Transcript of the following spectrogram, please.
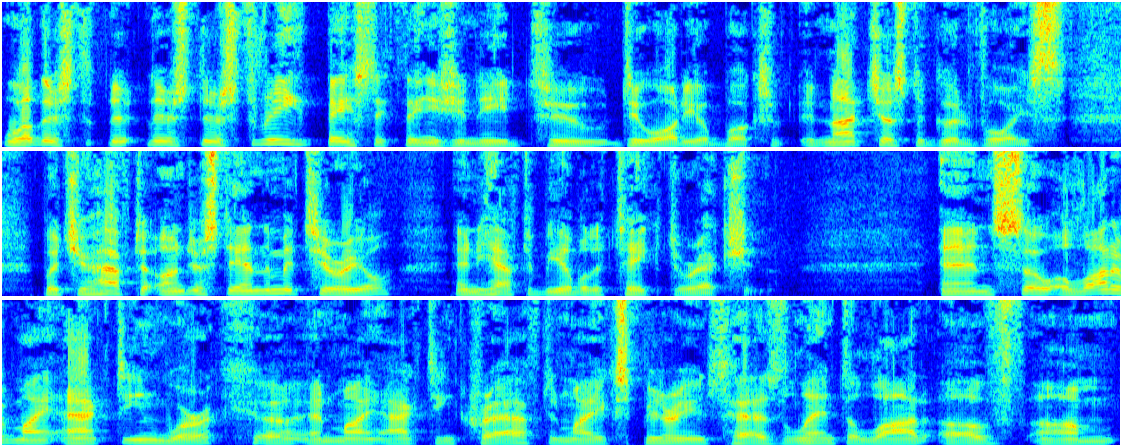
Well, there's there's there's three basic things you need to do audiobooks. Not just a good voice, but you have to understand the material and you have to be able to take direction. And so a lot of my acting work uh, and my acting craft and my experience has lent a lot of um,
